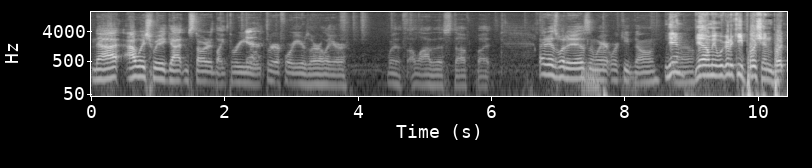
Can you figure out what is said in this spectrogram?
nah. I, I wish we had gotten started like three Yeah. or three or four years earlier with a lot of this stuff, but it is what it is, and we're we're keep going. you Yeah, know? yeah. I mean, we're gonna keep pushing, but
